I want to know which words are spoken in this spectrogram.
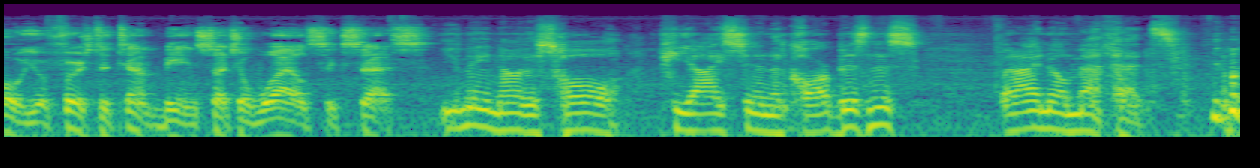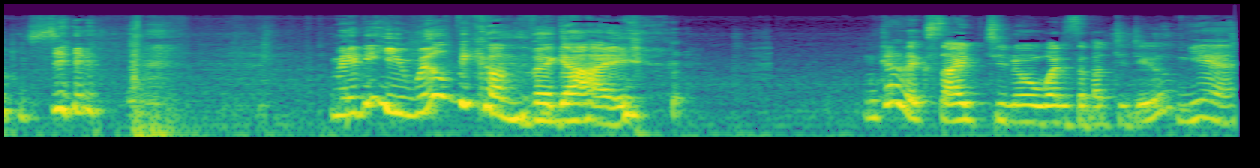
Oh, your first attempt being such a wild success. You may know this whole PI sit in the car business, but I know meth heads. Oh, shit. Maybe he will become the guy. I'm kind of excited to know what he's about to do. Yeah.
